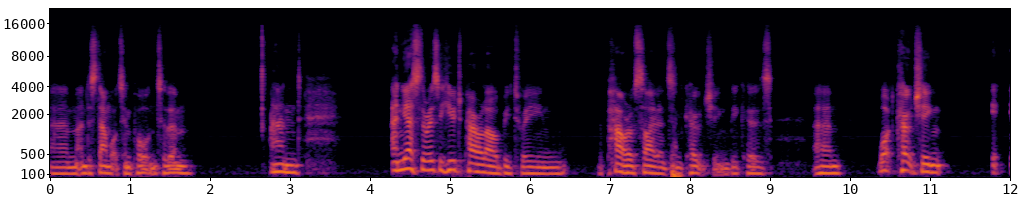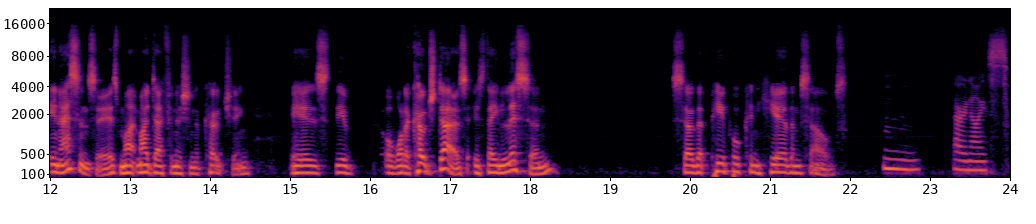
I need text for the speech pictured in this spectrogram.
um, understand what's important to them, and and yes, there is a huge parallel between the power of silence and coaching because um, what coaching, in essence, is my, my definition of coaching is the or what a coach does is they listen so that people can hear themselves. Mm, very nice.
